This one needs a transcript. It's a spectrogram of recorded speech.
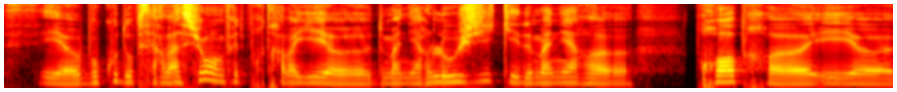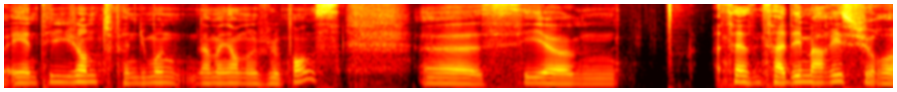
c'est beaucoup d'observations en fait pour travailler de manière logique et de manière propre et, intelligente, enfin du moins de la manière dont je le pense. Euh, c'est ça, a démarré sur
